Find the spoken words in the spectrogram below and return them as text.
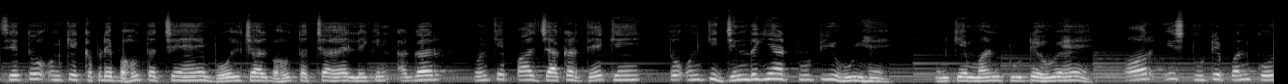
से तो उनके कपड़े बहुत अच्छे हैं, बोलचाल बहुत अच्छा है, लेकिन अगर उनके पास जाकर देखें तो उनकी जिंदगियाँ टूटी हुई हैं। उनके मन टूटे हुए हैं और इस टूटेपन को,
